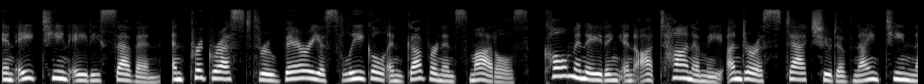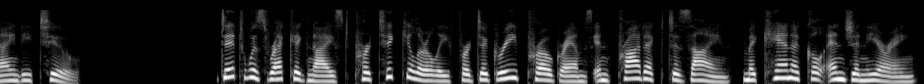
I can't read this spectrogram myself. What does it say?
in 1887, and progressed through various legal and governance models, culminating in autonomy under a statute of 1992. DIT was recognized particularly for degree programs in product design, mechanical engineering,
